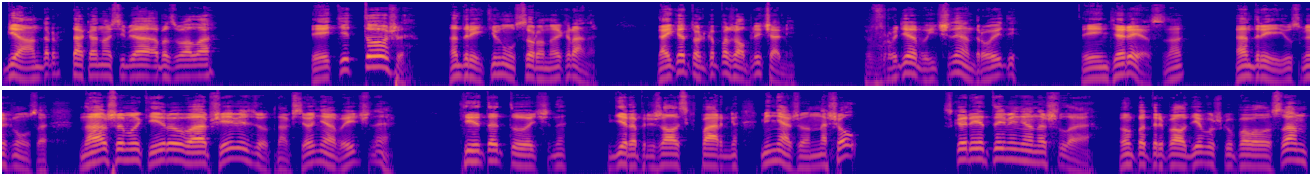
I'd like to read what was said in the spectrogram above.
биандр, так она себя обозвала». «Эти тоже», — Андрей кивнул в сторону экрана. Айка только пожал плечами. «Вроде обычные андроиды». Интересно. Андрей усмехнулся. Нашему Киру вообще везет на все необычное. Это точно. Гера прижалась к парню. Меня же он нашел? Скорее ты меня нашла. Он потрепал девушку по волосам,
